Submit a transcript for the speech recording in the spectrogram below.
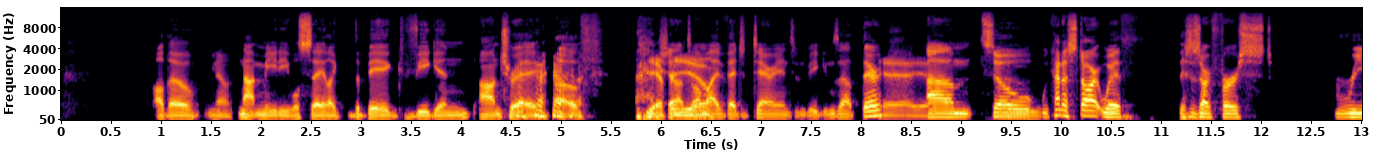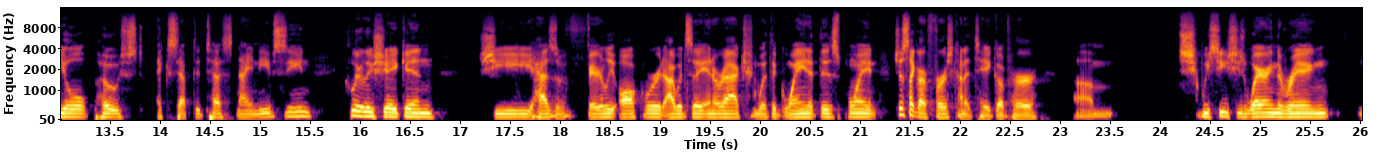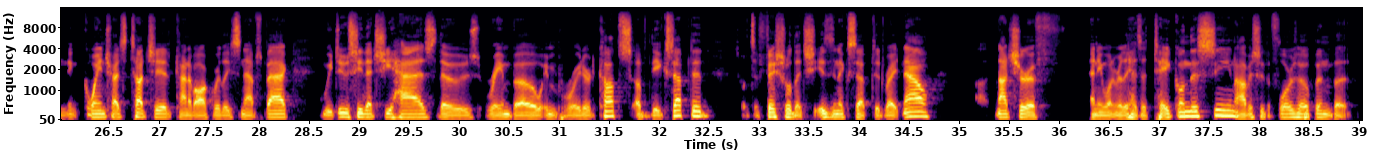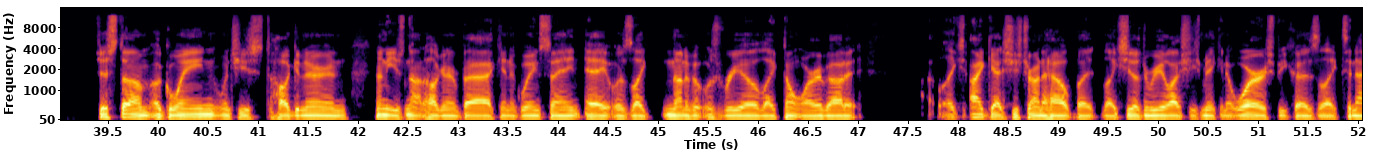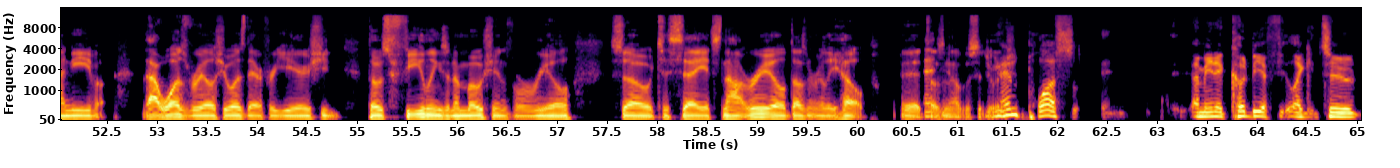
Although, you know, not meaty, we'll say like the big vegan entree of Yeah, shout out to all my vegetarians and vegans out there. Yeah, yeah. Um, so Mm. we kind of start with this is our first real post accepted test Nynaeve scene. Clearly shaken. She has a fairly awkward, I would say, interaction with Egwene at this point. Just like our first kind of take of her. Um, she, we see she's wearing the ring. Egwene tries to touch it, kind of awkwardly snaps back. We do see that she has those rainbow embroidered cuffs of the accepted. So it's official that she isn't accepted right now. Uh, not sure if anyone really has a take on this scene. Obviously, the floor is open, but Just um Egwene when she's hugging her and he's not hugging her back and Egwene saying, Hey, it was like none of it was real, like don't worry about it. Like I guess she's trying to help, but like she doesn't realize she's making it worse because like to Nynaeve, that was real. She was there for years. She those feelings and emotions were real. So to say it's not real doesn't really help. It doesn't help the situation. and plus, I mean, it could be a like to.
